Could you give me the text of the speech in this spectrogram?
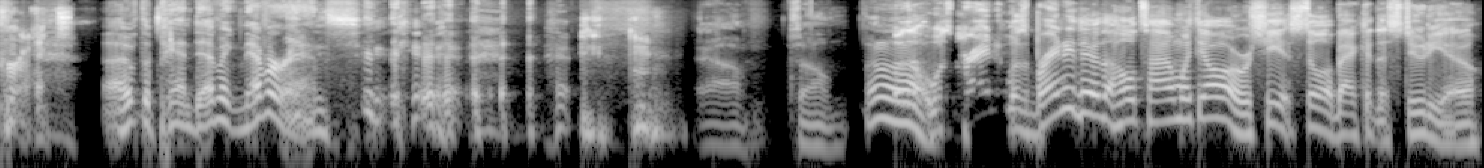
Correct. i hope the pandemic never ends yeah so i don't know Was Brandy, was Brandy there the whole time with y'all, or was she still back at the studio?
